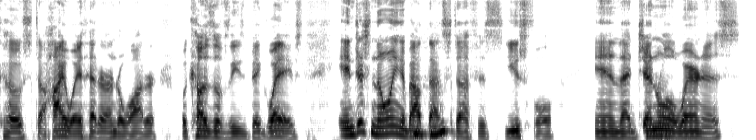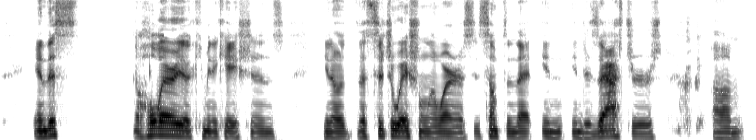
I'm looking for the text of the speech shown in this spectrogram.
Coast highway that are underwater because of these big waves. And just knowing about mm-hmm. that stuff is useful, and that general awareness. And this, the whole area of communications, you know, the situational awareness is something that in in disasters. Um,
